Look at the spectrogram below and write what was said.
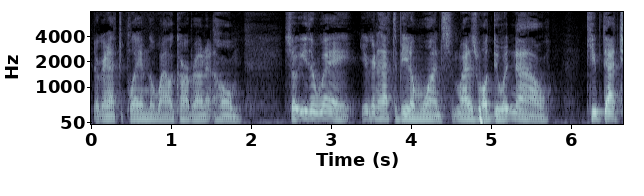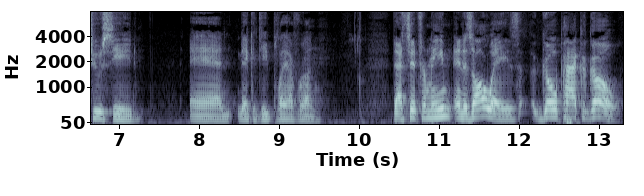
they're going to have to play in the wild card round at home. So either way, you're going to have to beat them once. Might as well do it now. Keep that two seed and make a deep playoff run. That's it for me. And as always, go pack a go.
